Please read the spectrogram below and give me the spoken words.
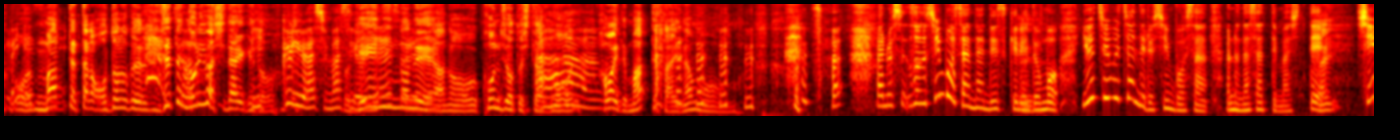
待ってたら驚く。絶対乗りはしないけど。びっくりはしますよね。芸人のね、あの、根性としてはもう、ハワイで待ってたいな、もう。あの、その辛坊さんなんですけれども、YouTube チャンネル辛坊さん、あの、なさってまして、辛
